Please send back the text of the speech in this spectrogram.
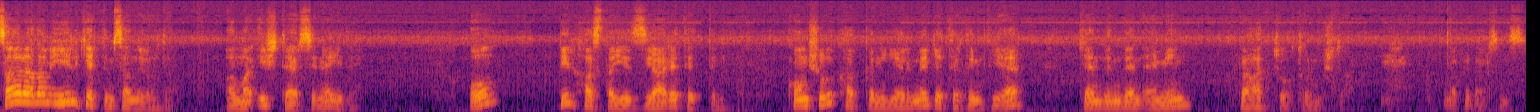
Sağır adam iyilik ettim sanıyordu. Ama iş tersineydi. O bir hastayı ziyaret ettim, komşuluk hakkını yerine getirdim diye kendinden emin, rahatça oturmuştu. Affedersiniz.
